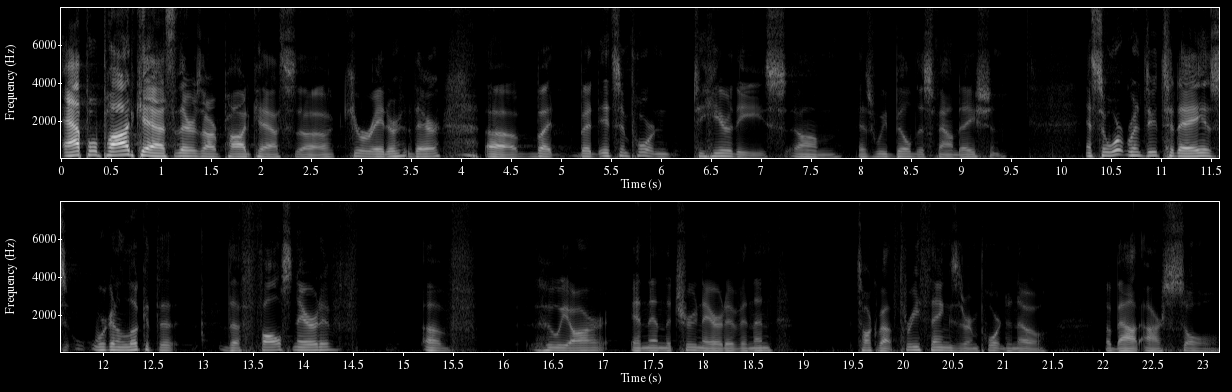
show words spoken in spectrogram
Apple Podcasts. There's our podcast uh, curator there. Uh, but but it's important to hear these um, as we build this foundation. And so what we're going to do today is we're going to look at the the false narrative of who we are and then the true narrative, and then talk about three things that are important to know about our soul.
